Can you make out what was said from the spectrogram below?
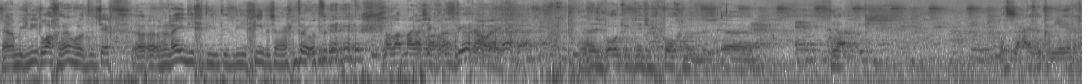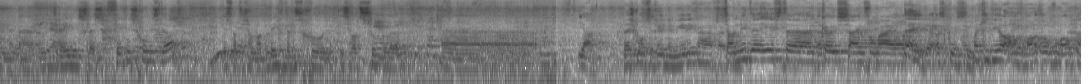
Ja, dan moet je niet lachen, hè, want het is echt... eh, René, die, die, die, gierde zijn eigen dood. Nou, laat mij wel zegt, wat is dit nou, hé? Deze heb ik keertje gekocht. maar Dat is, eh, Ja. Dat is eigenlijk een meer een, eh, een training slash fitnessschoen is dat. Dus dat is een wat lichtere schoen, is wat soepeler. Eh, ja, Deze kocht ik in Amerika. het zou niet de eerste keus zijn voor mij als, Nee. als. Maar ik heb hier al halve mannen gelopen.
